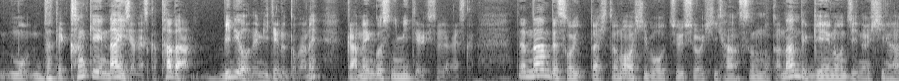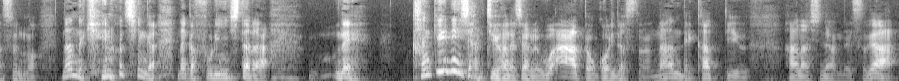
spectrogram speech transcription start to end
もうだって関係ないじゃないですか。ただビデオで見てるとかね。画面越しに見てる人じゃないですか。でなんでそういった人の誹謗中傷を批判するのか。なんで芸能人の批判するの。なんで芸能人がなんか不倫したらね関係ねえじゃんっていう話なのにわーっと怒り出すとは。なんでかっていう話なんですが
